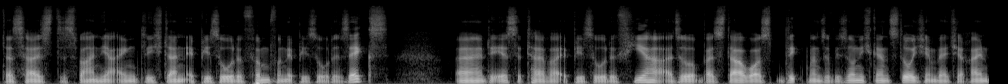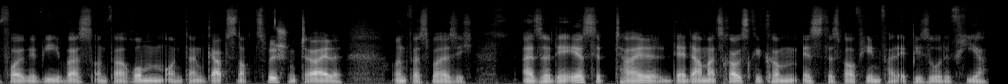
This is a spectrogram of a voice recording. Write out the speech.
das heißt, es waren ja eigentlich dann Episode 5 und Episode 6, äh, der erste Teil war Episode 4. Also bei Star Wars blickt man sowieso nicht ganz durch, in welcher Reihenfolge, wie, was und warum. Und dann gab es noch Zwischenteile und was weiß ich. Also der erste Teil, der damals rausgekommen ist, das war auf jeden Fall Episode 4.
